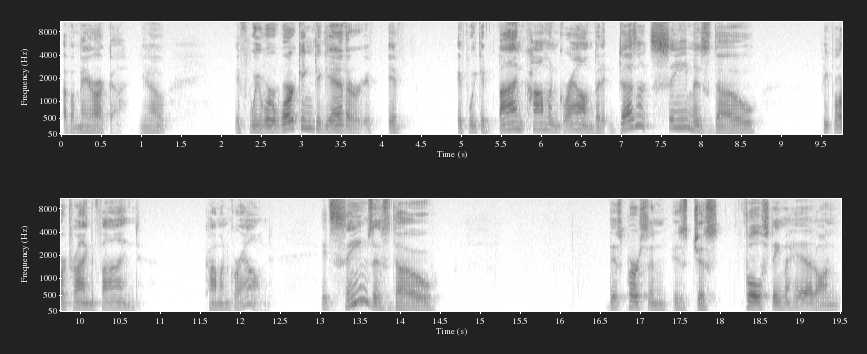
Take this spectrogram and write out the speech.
of America, you know. If we were working together, if, if, if we could find common ground, but it doesn't seem as though people are trying to find common ground. It seems as though this person is just full steam ahead on,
